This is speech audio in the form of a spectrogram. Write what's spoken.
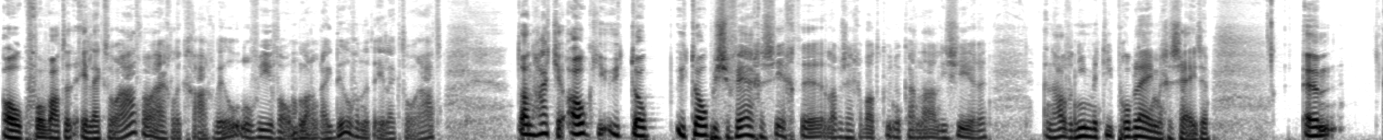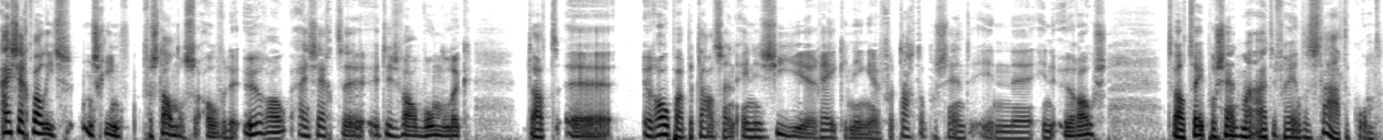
ook voor wat het electoraat nou eigenlijk graag wil, of in ieder geval een belangrijk deel van het electoraat, dan had je ook je utop utopische vergezichten, laten we zeggen, wat kunnen kanaliseren en hadden we niet met die problemen gezeten. Um, hij zegt wel iets misschien verstandigs over de euro. Hij zegt uh, het is wel wonderlijk dat uh, Europa betaalt zijn energierekeningen voor 80% in, uh, in euro's. Terwijl 2% maar uit de Verenigde Staten komt.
